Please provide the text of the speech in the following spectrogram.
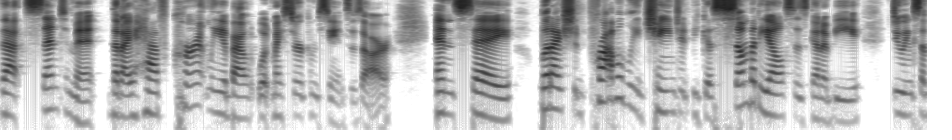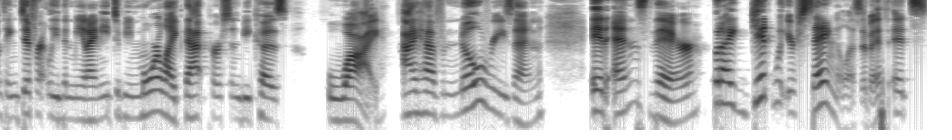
that sentiment that I have currently about what my circumstances are and say, but I should probably change it because somebody else is going to be doing something differently than me and I need to be more like that person because why? I have no reason. It ends there, but I get what you're saying, Elizabeth. It's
